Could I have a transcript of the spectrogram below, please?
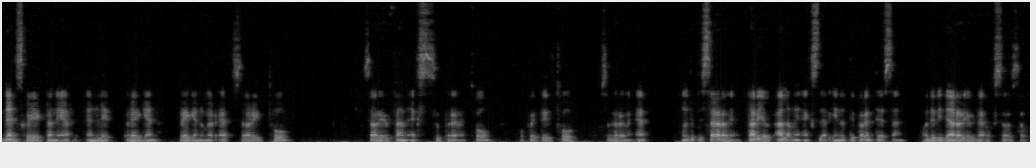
Den ska jag ta ner enligt regeln. Regel nummer 1 så har jag 2. Så har jag 5x subtraherar 2 och till 2 subtraherar 1. Multiplicerar jag, tar jag alla med x där inuti parentesen och dividerar jag där också. Så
